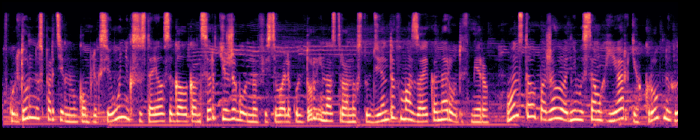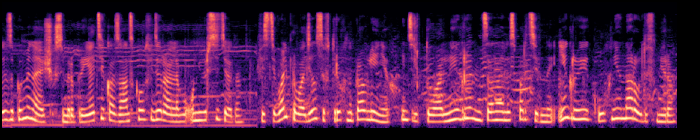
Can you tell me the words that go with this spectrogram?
В культурно-спортивном комплексе «Уник» состоялся гала-концерт ежегодного фестиваля культур иностранных студентов «Мозаика народов мира». Он стал, пожалуй, одним из самых ярких, крупных и запоминающихся мероприятий Казанского федерального университета. Фестиваль проводился в трех направлениях – интеллектуальные игры, национально-спортивные игры и кухня народов мира.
